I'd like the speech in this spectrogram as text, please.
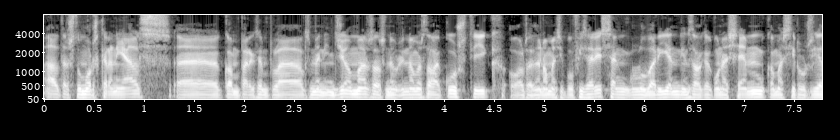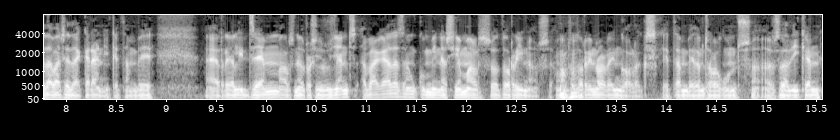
Altres tumors cranials, eh, com per exemple els meningiomes, els neurinomes de l'acústic o els adenomes hipofisaris, s'englobarien dins del que coneixem com a cirurgia de base de crani, que també eh, realitzem els neurocirurgians, a vegades en combinació amb els otorrinos, amb els uh -huh. otorrinolaringòlegs, que també doncs, alguns es dediquen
